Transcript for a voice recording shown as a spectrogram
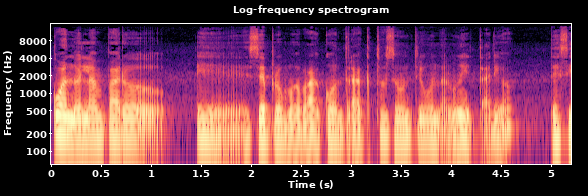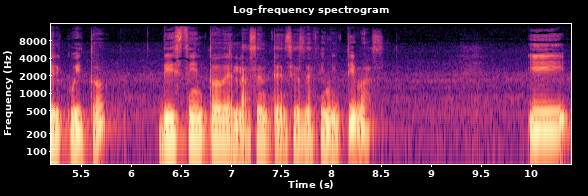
Cuando el amparo eh, se promueva contra actos de un tribunal unitario de circuito distinto de las sentencias definitivas. Y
